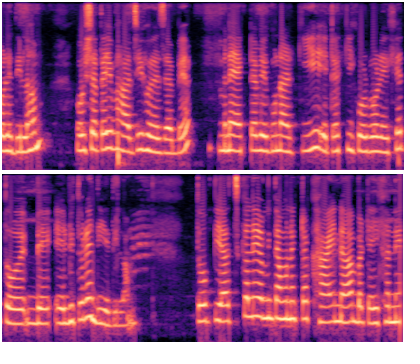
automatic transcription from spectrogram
করে দিলাম। ওর সাথেই ভাজি হয়ে যাবে। মানে একটা বেগুন আর কি, এটা কি করব রেখে তো এর ভিতরে দিয়ে দিলাম। তো পেঁয়াজ, কালি আমি তেমন একটা খাই না বাট এইখানে,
